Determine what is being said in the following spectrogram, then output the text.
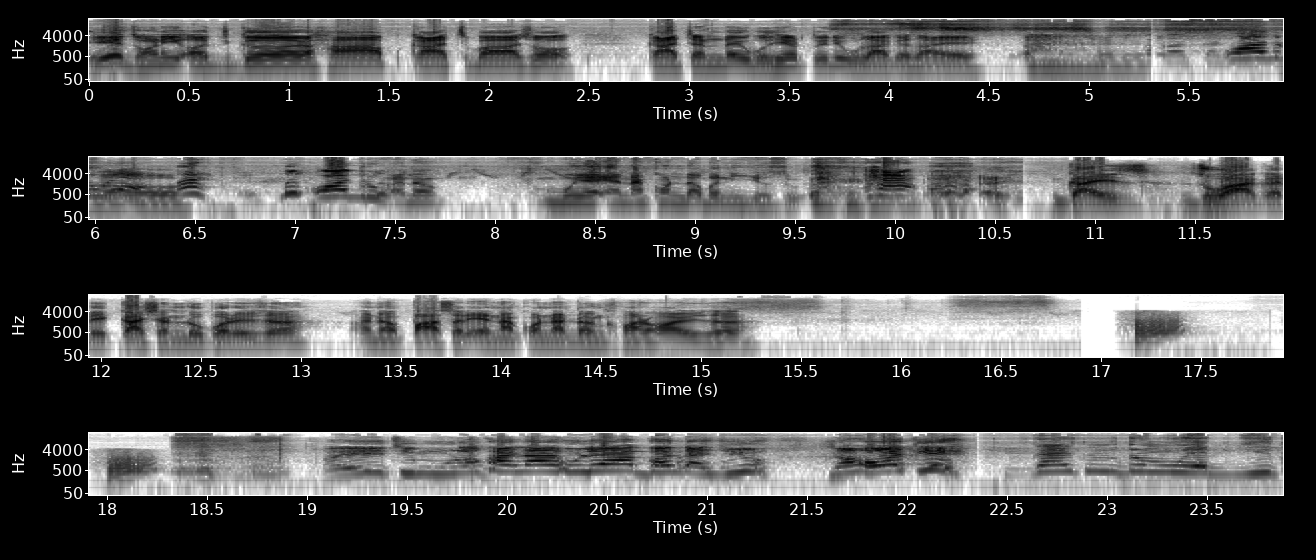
એ જોણી અજગર હાપ કાચબા છો કાચ બધી બધું નહીં એવું લાગે છે આ ઓદરું હા. ઓદરું. અને હું એનાકોન્ડા બની ગયો છું. ગાઈઝ જો આગળ એક કાચંડો પડ્યો છે અને પાછળ એનાકોન્ડા ડંખ મારવા આવ્યો છે. મૂળો ખાઈ ના ઉલે આ ગંધ આજી ના હોતી ગાઈસ હું તો હું એક ગીત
